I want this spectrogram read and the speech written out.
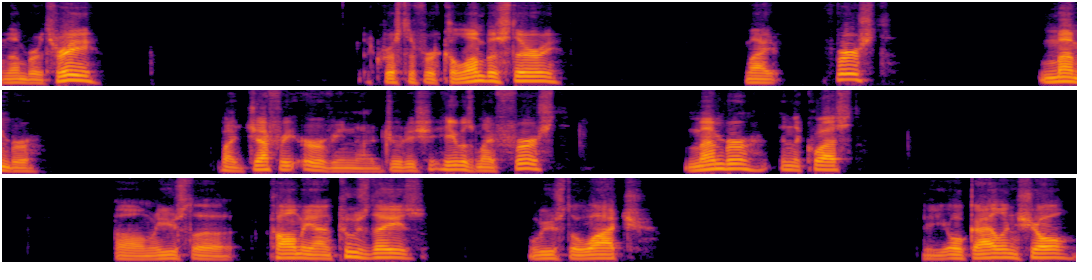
Number three, the Christopher Columbus theory. My first member by Jeffrey Irving, uh, Judy. He was my first member in the quest. Um, he used to call me on Tuesdays. We used to watch the Oak Island show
